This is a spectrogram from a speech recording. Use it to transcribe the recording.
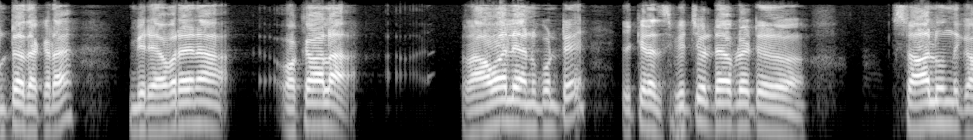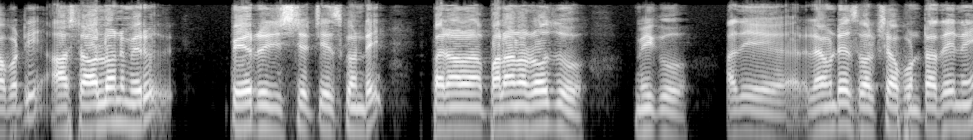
ఉంటుంది అక్కడ. మీరు ఎవరైనా ఒకవేళ రావాలి అనుకుంటే ఇక్కడ స్పిరిచువల్ టాబ్లెట్ స్టాల్ ఉంది కాబట్టి ఆ స్టాల్లోనే మీరు పేరు రిజిస్టర్ చేసుకోండి. పలానా పలానా రోజు మీకు అది లెవెన్ డేస్ వర్క్షాప్ ఉంటుందని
